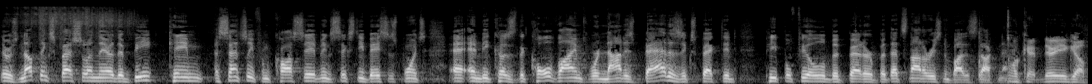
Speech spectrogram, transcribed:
there's nothing nothing special in there. The beat came essentially from cost savings, 60 basis points, and because the coal volumes were not as bad as expected, people feel a little bit better, but that's not a reason to buy the stock now. Okay, there you go.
